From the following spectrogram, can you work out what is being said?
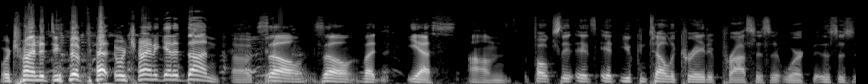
We're trying to do the bet. We're trying to get it done. Okay. So so, but yes, um, folks, it, it's it. You can tell the creative process at work. This is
